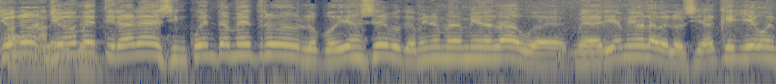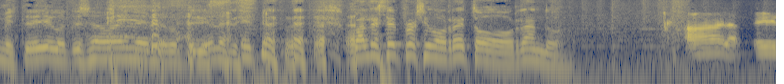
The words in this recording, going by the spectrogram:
Yo, no, yo me tirara de 50 metros, lo podía hacer porque a mí no me da miedo el agua. Me daría miedo la velocidad que llevo y me estrella contra esa vaina y me rompería la jeta. ¿Cuál es el próximo reto, Orlando? Ah, la, eh,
